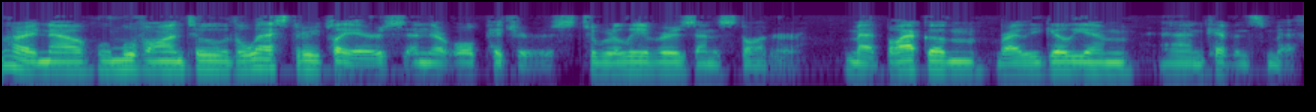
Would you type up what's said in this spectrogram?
all right, now we'll move on to the last three players, and they're all pitchers, two relievers and a starter. Matt Blackham, Riley Gilliam, and Kevin Smith.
